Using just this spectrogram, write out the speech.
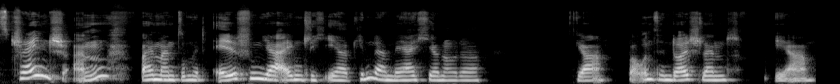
strange an, weil man so mit Elfen ja eigentlich eher Kindermärchen oder ja, bei uns in Deutschland eher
